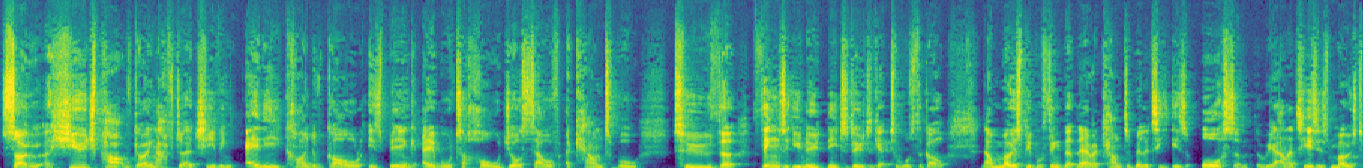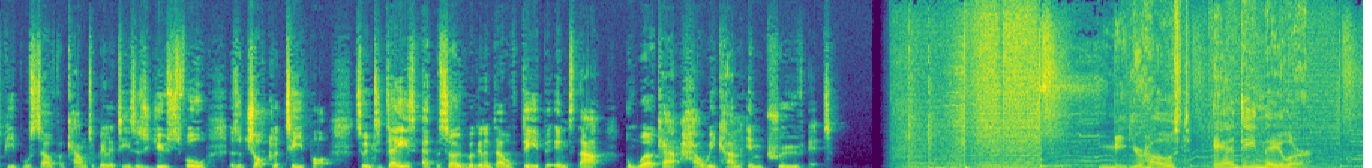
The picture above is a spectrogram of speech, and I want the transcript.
So, a huge part of going after achieving any kind of goal is being able to hold yourself accountable to the things that you need to do to get towards the goal. Now, most people think that their accountability is awesome. The reality is, is most people's self accountability is as useful as a chocolate teapot. So, in today's episode, we're going to delve deeper into that and work out how we can improve it. Meet your host, Andy Naylor.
